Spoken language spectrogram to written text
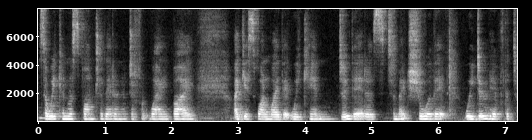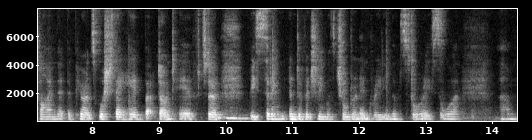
so we can respond to that in a different way by, I guess, one way that we can do that is to make sure that we do have the time that the parents wish they had but don't have to mm-hmm. be sitting individually with children and reading them stories or um,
